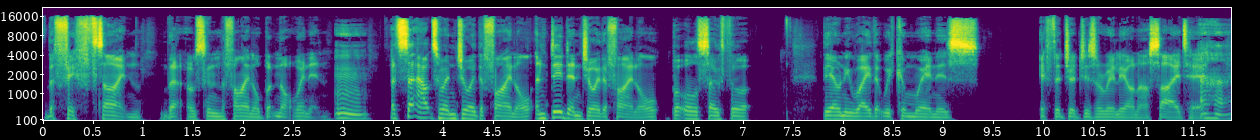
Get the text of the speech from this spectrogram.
the fifth time that I was in the final but not winning. Mm. I'd set out to enjoy the final and did enjoy the final, but also thought the only way that we can win is if the judges are really on our side here. Uh-huh.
